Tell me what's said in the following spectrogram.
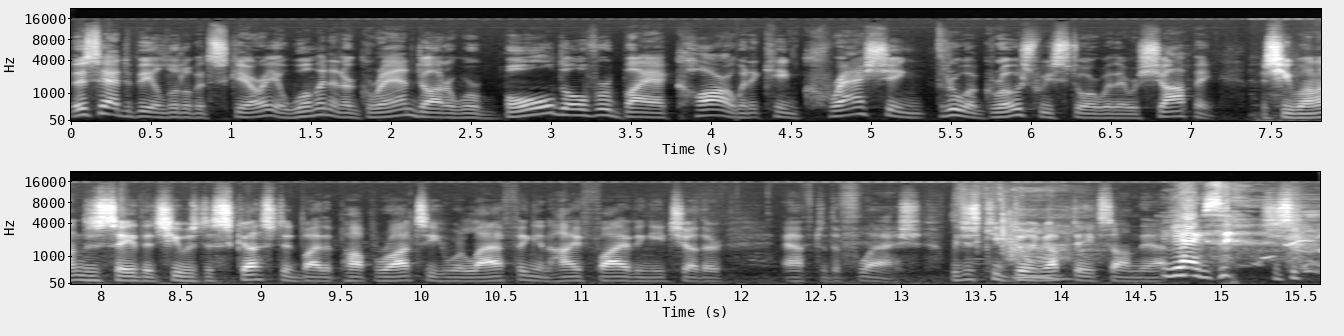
This had to be a little bit scary. A woman and her granddaughter were bowled over by a car when it came crashing through a grocery store where they were shopping. She went on to say that she was disgusted by the paparazzi who were laughing and high fiving each other after the flash. We just keep doing updates on that. Yeah, exactly. She's-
